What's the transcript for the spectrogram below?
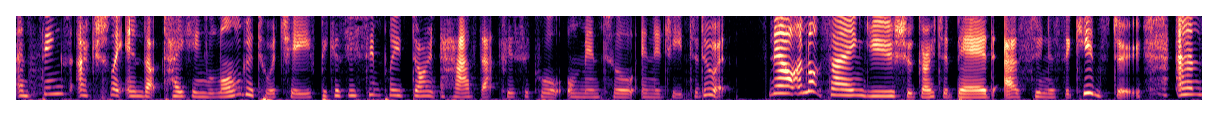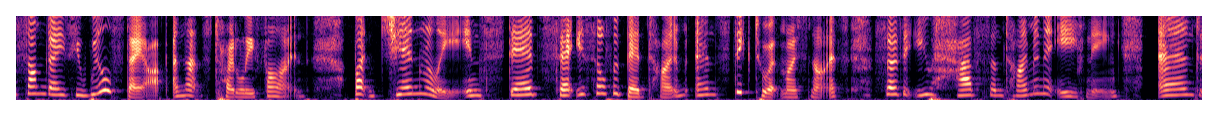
and things actually end up taking longer to achieve because you simply don't have that physical or mental energy to do it. Now, I'm not saying you should go to bed as soon as the kids do, and some days you will stay up, and that's totally fine. But generally, instead, set yourself a bedtime and stick to it most nights so that you have some time in the evening and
